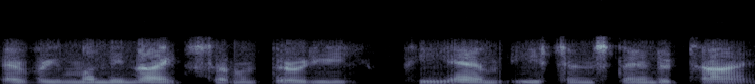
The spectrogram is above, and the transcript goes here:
every Monday night, 7:30 p.m. Eastern Standard Time.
